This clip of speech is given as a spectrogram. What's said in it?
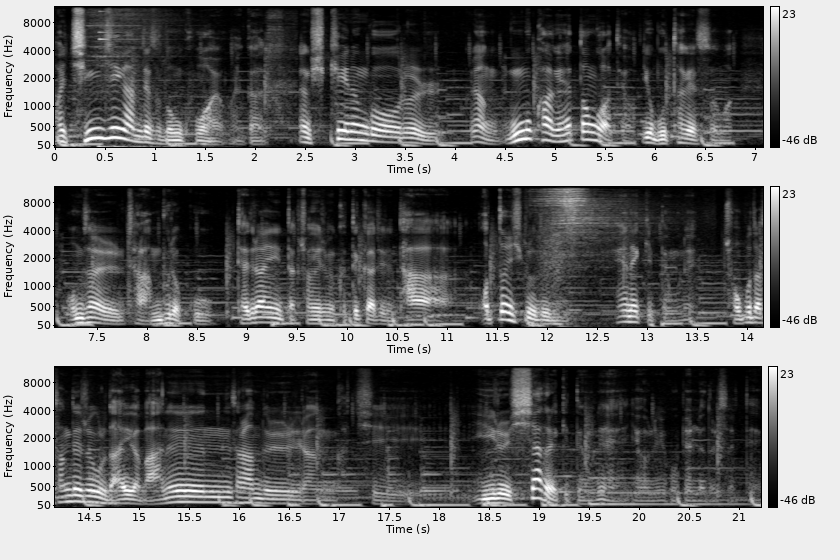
아니 징징한 데서 너무 고마워요. 그러니까 그냥 시키는 거를 그냥 묵묵하게 했던 것 같아요. 이거 못하겠어. 막 엄살 잘 안 부렸고 데드라인이 딱 정해지면 그때까지는 다 어떤 식으로든 해냈기 때문에 저보다 상대적으로 나이가 많은 사람들이랑 같이 일을 시작을 했기 때문에 17, 18살 때.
